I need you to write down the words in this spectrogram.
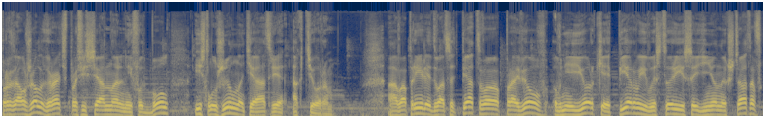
продолжал играть в профессиональный футбол и служил на театре актером – а в апреле 25-го провел в Нью-Йорке первый в истории Соединенных Штатов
